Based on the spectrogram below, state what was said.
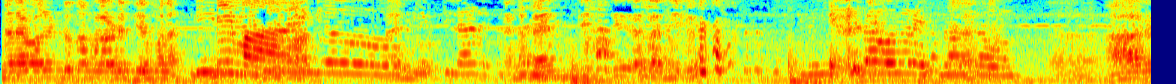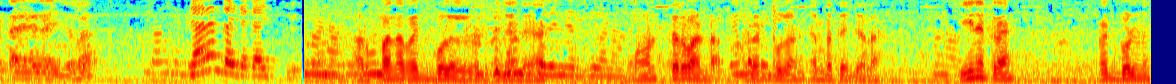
ഇങ്ങനെ വീണ്ടും നമ്മളവിടെ എത്തി അർഫാന ലിഫ്റ്റിലാണ് ഞങ്ങൾ ബന്ധിച്ച് അല്ല ആകെ ടയർഡായി അല്ല? അർഫാന റെഡ് ബുൾ അല്ലേ മോൺസ്റ്റർ വേണ്ട. റെഡ് ബുൾ എൺപത്തി അഞ്ച് അല്ല? ഈനെത്ര റെഡ് ബുളിന്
